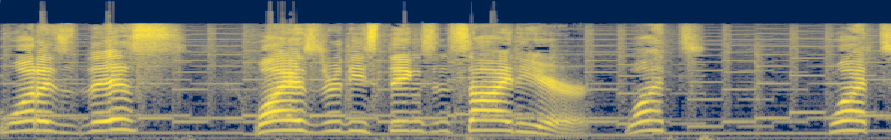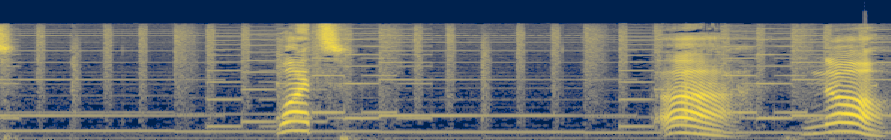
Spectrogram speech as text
What is this? Why is there these things inside here? What? What? What? Ah, no.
